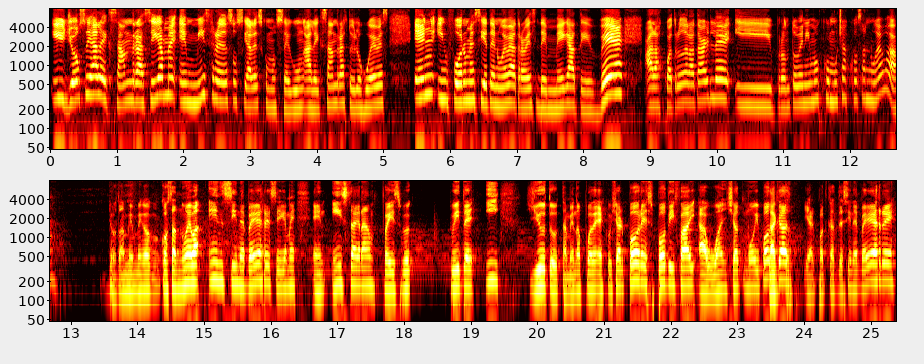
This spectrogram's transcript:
Y yo soy Alexandra. Síganme en mis redes sociales como según Alexandra. Estoy los jueves en Informe 79 a través de Mega TV a las 4 de la tarde y pronto venimos con muchas cosas nuevas. Yo también vengo con cosas nuevas en CinePR. Sígueme en Instagram, Facebook, Twitter y YouTube. También nos puedes escuchar por Spotify a One Shot Movie Podcast Exacto. y al podcast de CinePR.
